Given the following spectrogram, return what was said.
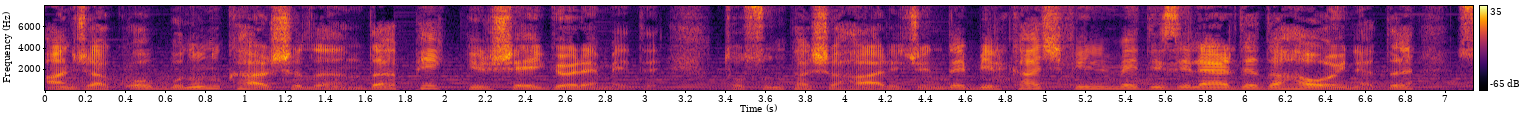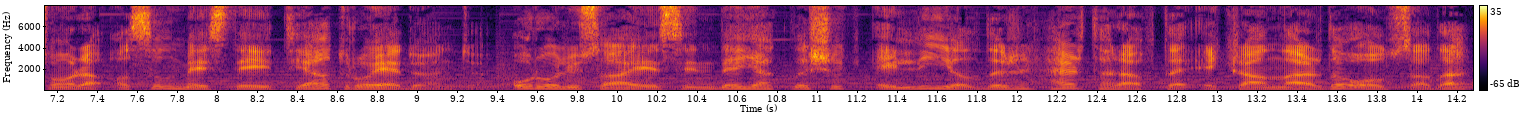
Ancak o bunun karşılığında pek bir şey göremedi. Tosun Paşa haricinde birkaç film ve dizilerde daha oynadı, sonra asıl mesleği tiyatroya döndü. O rolü sayesinde yaklaşık 50 yıldır her tarafta ekranlarda olsa da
